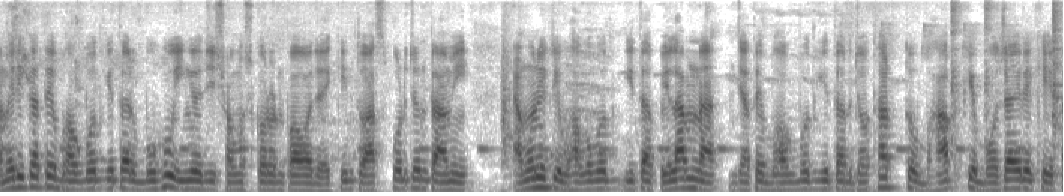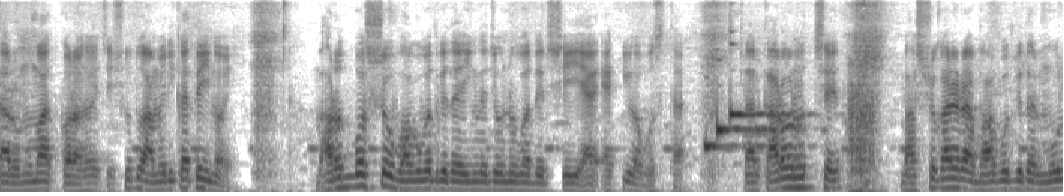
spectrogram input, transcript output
আমেরিকাতে ভগবদ্গীতার বহু ইংরেজি সংস্করণ পাওয়া যায়, কিন্তু আজ পর্যন্ত আমি এমন একটি ভগবদ্গীতা পেলাম না, যাতে ভগবদ্গীতার যথার্থ ভাবকে বজায় রেখে তার অনুবাদ করা হয়েছে। শুধু আমেরিকাতেই নয়, ভারতবর্ষেও ভগবদ্গীতার ইংরেজি অনুবাদের সেই একই অবস্থা। তার কারণ হচ্ছে, ভাষ্যকারেরা ভগবদ্গীতার মূল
